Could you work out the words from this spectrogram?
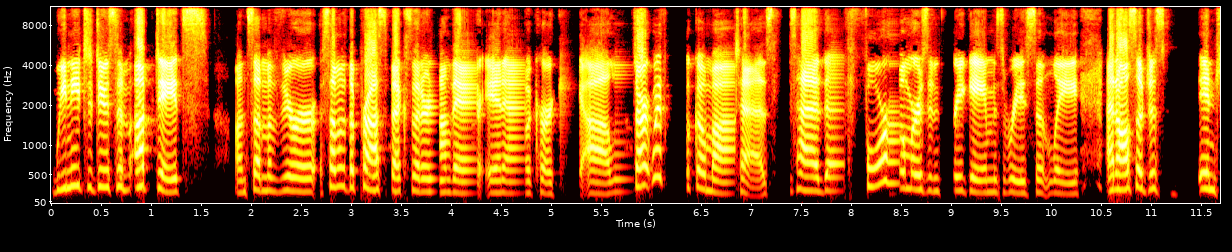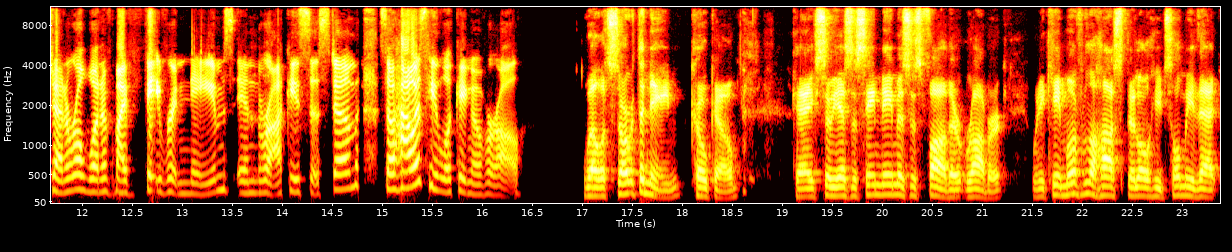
We need to do some updates on some of your some of the prospects that are down there in Albuquerque. Uh, let's start with Coco Montes. He's had four homers in three games recently, and also just in general one of my favorite names in the Rockies system. So, how is he looking overall? Well, let's start with the name Coco. Okay, so he has the same name as his father, Robert. When he came home from the hospital, he told me that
